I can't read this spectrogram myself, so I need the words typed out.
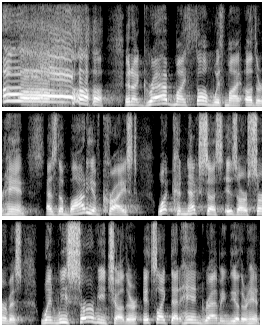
ah! And I grabbed my thumb with my other hand. As the body of Christ, what connects us is our service. When we serve each other, it's like that hand grabbing the other hand.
